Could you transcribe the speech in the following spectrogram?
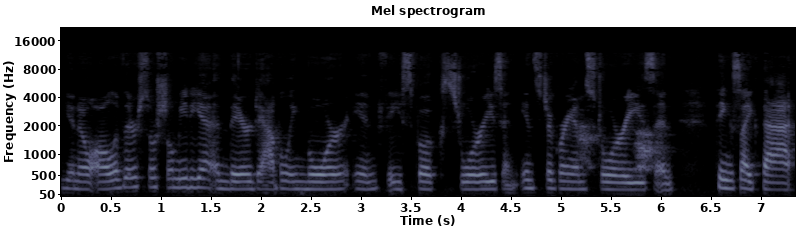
you know all of their social media and they're dabbling more in facebook stories and instagram stories and things like that.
